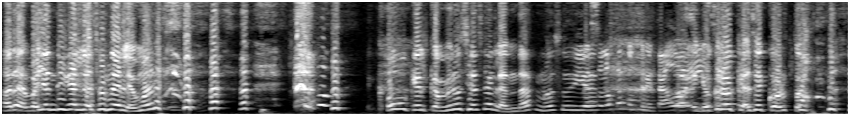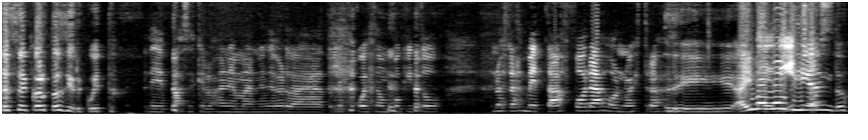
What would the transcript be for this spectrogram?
Ahora, vayan, díganle eso en alemán. Como que el camino se hace al andar, ¿no? Eso ya... Eso no está concretado Ah, ahí. Yo o sea, creo que hace corto, hace cortocircuito. De paso es que los alemanes de verdad les cuesta un poquito nuestras metáforas o nuestras... Sí, ahí vamos viendo.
